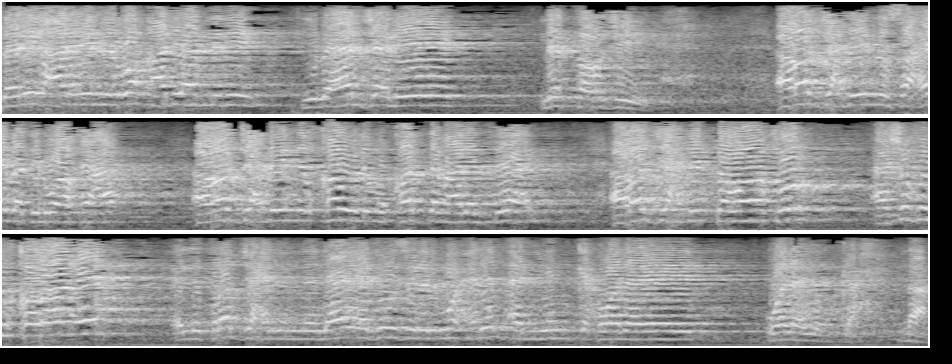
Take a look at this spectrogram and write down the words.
دليل على ان الواقعة دي قبل دي. يبقى ألجأ ليه؟ للترجيح. أرجح بأن صاحبة الواقعة أرجح بأن القول مقدم على الفعل أرجح بالتواتر. أشوف القرائن اللي ترجح إن لا يجوز للمحرم أن ينكح ولا إيه ولا ينكح نعم.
